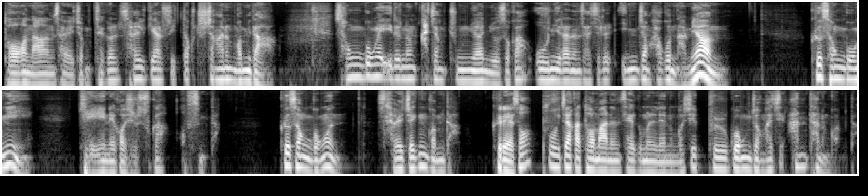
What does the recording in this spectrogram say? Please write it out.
더 나은 사회 정책을 설계할 수 있다고 주장하는 겁니다. 성공에 이르는 가장 중요한 요소가 운이라는 사실을 인정하고 나면 그 성공이 개인의 것일 수가 없습니다. 그 성공은 사회적인 겁니다. 그래서 부자가 더 많은 세금을 내는 것이 불공정하지 않다는 겁니다.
